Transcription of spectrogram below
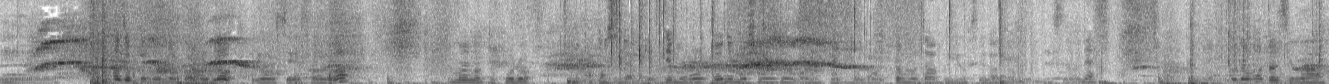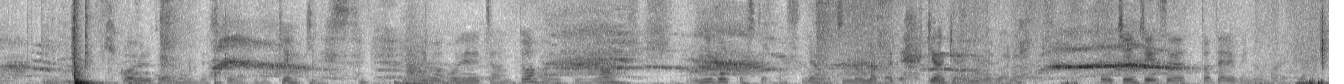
えー家族の中での陽性さんは今のところ。私だけ。でも夫にも症状が出てるので夫も多分陽性だと思うんですよね。子供たちは聞こえると思うんですけど元気です。今お姉ちゃんとはるくんは鬼ごっこしてますね。お家の中で。キャーキャー言いながら。今日一日ずっとテレビの前で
